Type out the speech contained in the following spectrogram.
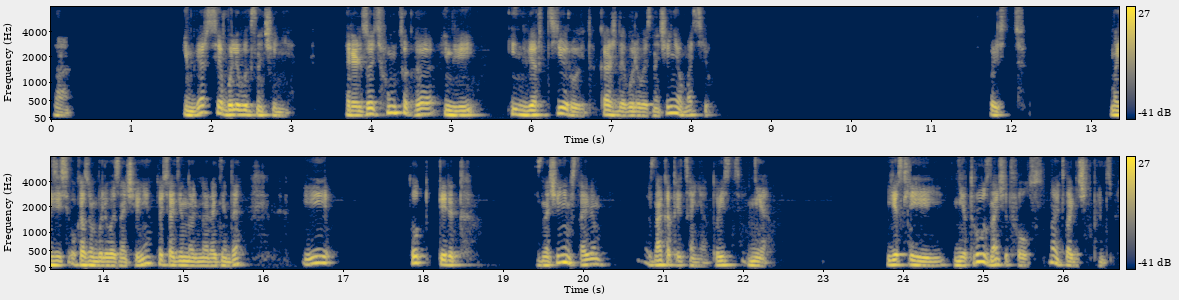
Да. Инверсия булевых значений. Реализуйте функцию, которая инви... инвертирует каждое булевое значение в массив. То есть мы здесь указываем булевое значение, то есть 1001, да? И тут перед значением ставим знак отрицания, то есть «не». Если не true, значит false. Ну, это логично, в принципе.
